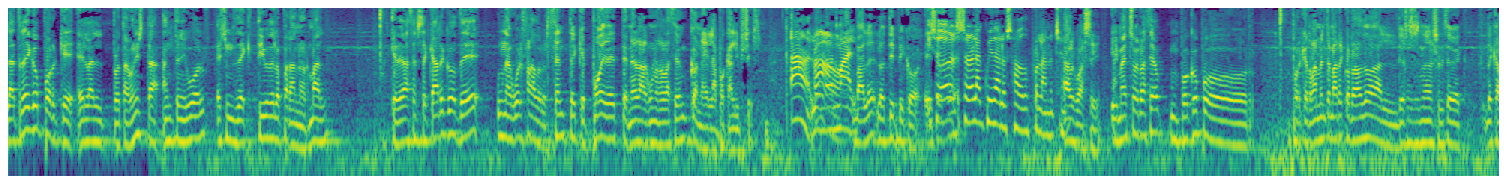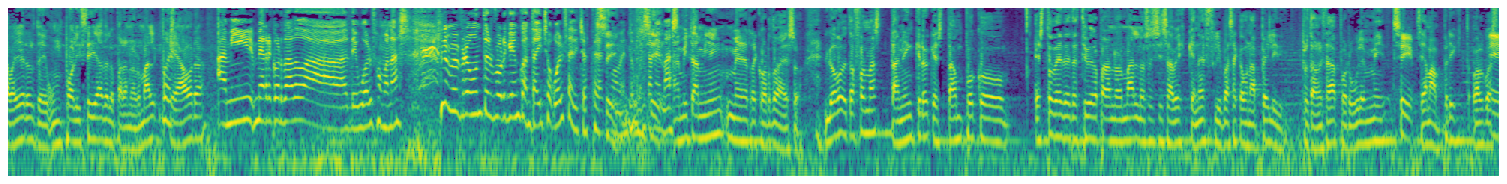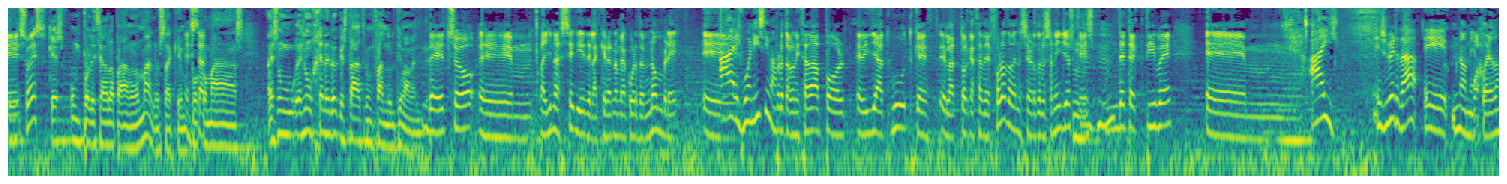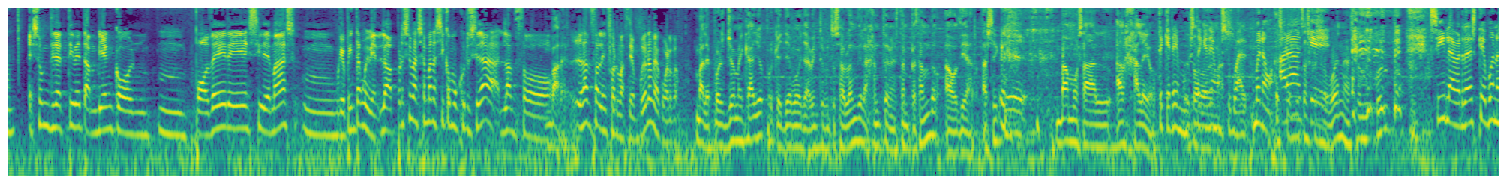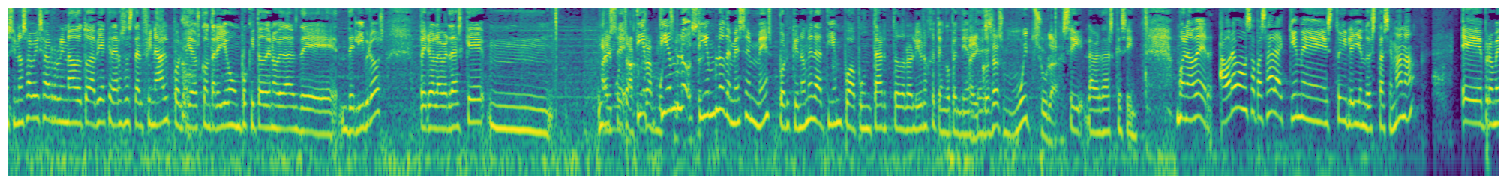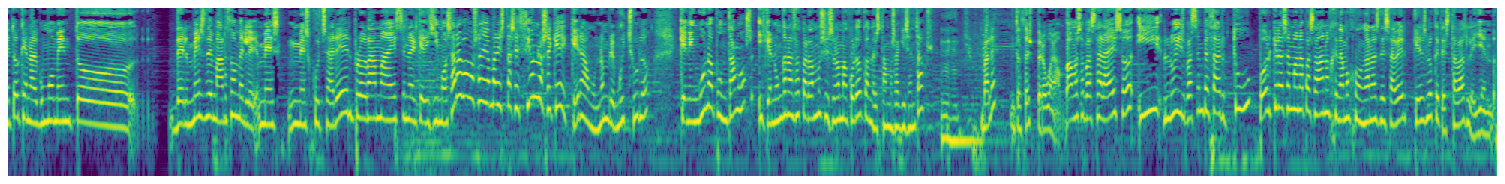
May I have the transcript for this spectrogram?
La traigo porque el, el protagonista, Anthony Wolf, es un detective de lo paranormal que debe hacerse cargo de una huérfana adolescente que puede tener alguna relación con el apocalipsis. Ah, lo Ah, normal. ¿Vale? Lo típico. Y solo, la cuida los sábados por la noche. ¿no? algo así. Y me ha hecho gracia un poco por porque realmente me ha recordado al Dios asesino del servicio de, de caballeros, de un policía de lo paranormal, Pues, que ahora... A mí me ha recordado a The Wolf Among Us. no me preguntes por qué en cuanto ha dicho Wolf he dicho, espera un momento, cuéntame sí, más. A mí también me recordó a eso. Luego, de todas formas, también creo que está un poco. Esto de Detective de lo Paranormal, no sé si sabéis que Netflix va a sacar una peli protagonizada por Will Smith. Sí. Se llama Pricked o algo así. Eso es. Que es un policía de lo paranormal, o sea que un Exacto. poco más. Es un, es un género que está triunfando últimamente. De hecho, eh, hay una serie de la que ahora no me acuerdo el nombre. eh, Ah, es buenísima. Protagonizada por Elijah Wood, que es el actor que hace de Frodo en El Señor de los Anillos, que es un detective. eh, Ay, es verdad, eh, no me acuerdo. Es un detective también con mm, poderes y demás mm, que pinta muy bien. La próxima semana, así como curiosidad, lanzo, Vale. lanzo la información, porque no me acuerdo. Vale, pues yo me callo porque llevo ya 20 minutos hablando y la gente me está empezando a odiar. Así que vamos al, al jaleo. Te queremos, te queremos demás. igual. Bueno, es que ahora muchas que- cosas buenas, es mi culpa. Sí, la verdad es que, bueno, si no os habéis arruinado todavía, quedaros hasta el final porque os contaré yo un poquito de novedades de, de libros, pero la verdad es que... mm, no Hay sé, muchas tie- cosas muy tiemblo, chulas, ¿eh? tiemblo de mes en mes porque no me da tiempo a apuntar todos los libros que tengo pendientes. Hay cosas muy chulas. Sí, la verdad es que sí. Bueno, a ver, ahora vamos a pasar a qué me estoy leyendo esta semana. Eh, prometo que en algún momento del mes de marzo me, me es- me escucharé el programa ese en el que dijimos, ahora vamos a llamar esta sección no sé qué, que era un nombre muy chulo, que ninguno apuntamos y que nunca nos acordamos y solo me acuerdo cuando estamos aquí sentados. ¿Vale? Entonces, pero bueno, vamos a pasar a eso y Luis, vas a empezar tú porque la semana pasada nos quedamos con ganas de saber qué es lo que te estabas leyendo.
